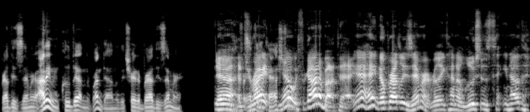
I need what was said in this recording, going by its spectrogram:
Bradley Zimmer. I didn't even include that in the rundown that they traded Bradley Zimmer. Yeah, that's right. Castro. Yeah, we forgot about that. Yeah, hey, no Bradley Zimmer. It really kind of loosens, th- you know, the,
